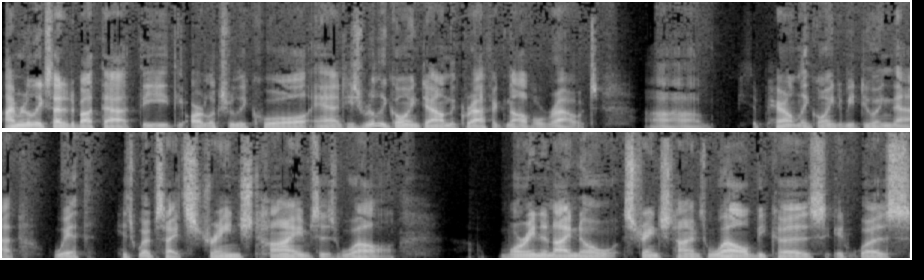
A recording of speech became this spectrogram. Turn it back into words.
I'm really excited about that. the The art looks really cool, and he's really going down the graphic novel route. Uh, he's apparently going to be doing that with his website, Strange Times, as well. Maureen and I know Strange Times well because it was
